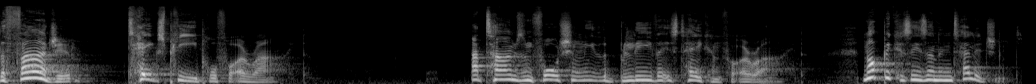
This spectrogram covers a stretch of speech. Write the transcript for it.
The Fajir takes people for a ride. At times, unfortunately, the believer is taken for a ride. Not because he's unintelligent,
